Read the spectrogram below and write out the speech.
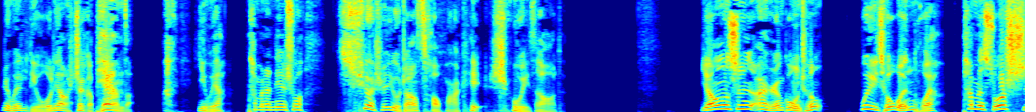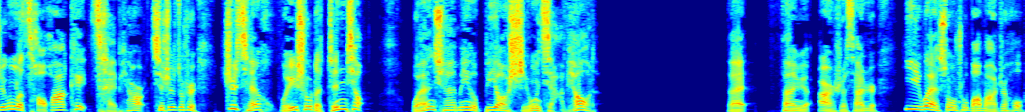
认为刘亮是个骗子，因为啊，他们那天说确实有张草花 K 是伪造的。杨孙二人供称，为求稳妥呀，他们所使用的草花 K 彩票其实就是之前回收的真票。完全没有必要使用假票的。在三月二十三日意外送出宝马之后，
